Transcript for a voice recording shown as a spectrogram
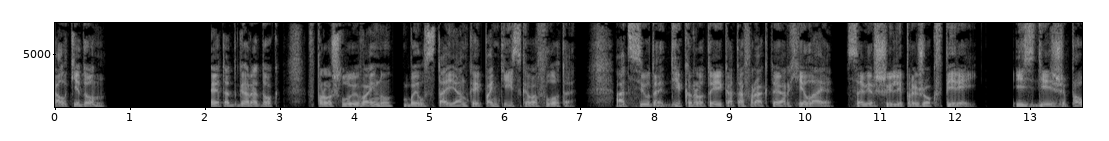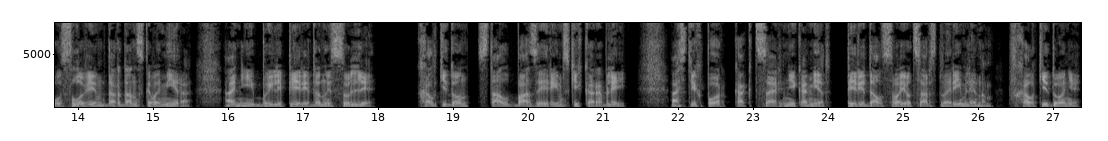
Халкидон. Этот городок в прошлую войну был стоянкой Понтийского флота. Отсюда дикроты и катафракты Архилая совершили прыжок в Перей. И здесь же, по условиям Дарданского мира, они были переданы Сулле. Халкидон стал базой римских кораблей. А с тех пор, как царь Никомед передал свое царство римлянам, в Халкидоне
